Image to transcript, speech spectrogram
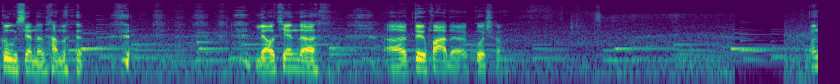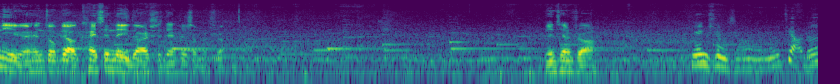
贡献的他们 聊天的呃对话的过程。那你人生中比较开心的一段时间是什么时候呢？年轻时候。年轻时候，我觉着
